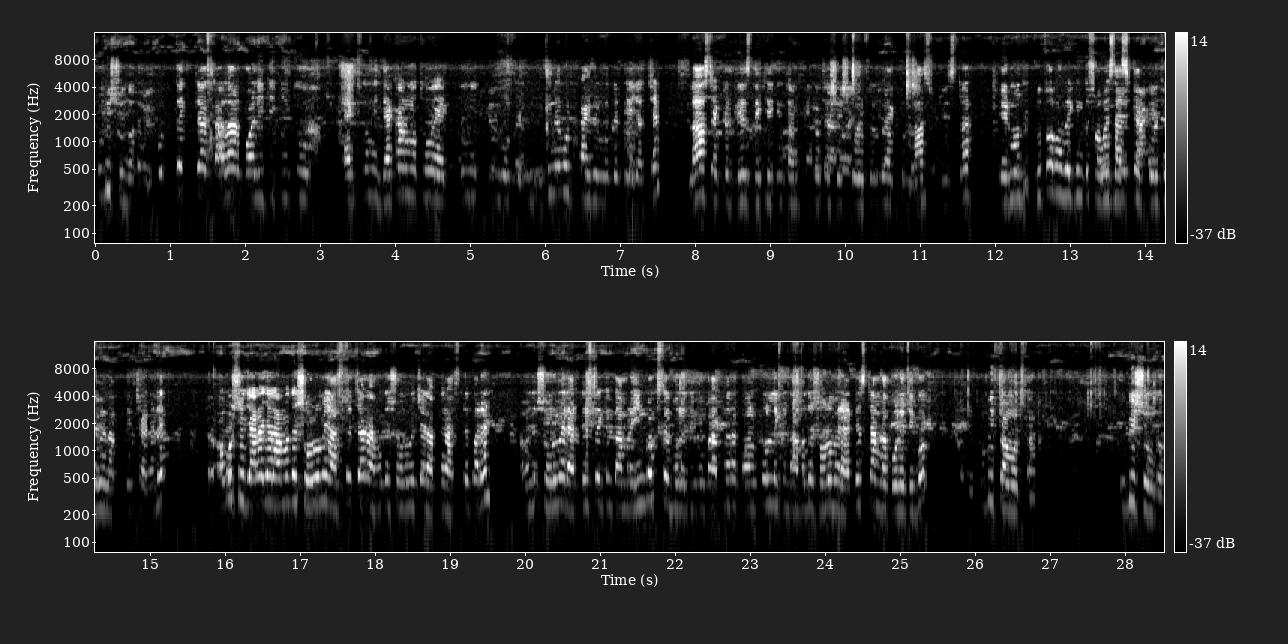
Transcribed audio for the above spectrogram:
খুবই সুন্দর। থাকবে প্রত্যেকটা কালার কোয়ালিটি কিন্তু একদমই দেখার মতো, একদমই রিজনেবল প্রাইসের মধ্যে পেয়ে যাচ্ছেন। লাস্ট একটা ড্রেস দেখিয়ে কিন্তু আমি ভিডিওটা শেষ করে ফেলব। একদম লাস্ট ড্রেসটা এর মধ্যে দ্রুতভাবে কিন্তু সবাই সাবস্ক্রাইব করে ফেলেন আপনাদের চ্যানেলে অবশ্যই যারা যারা আমাদের শোরুমে আসতে চান, আমাদের শোরুমে চান আপনারা আসতে পারেন। আমাদের শোরুমের অ্যাড্রেসটা কিন্তু আমরা ইনবক্সে বলে দিব বা আপনারা কল করলে কিন্তু আমাদের শোরুমের অ্যাড্রেসটা আমরা বলে দিব। খুবই চমৎকার, খুবই সুন্দর।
